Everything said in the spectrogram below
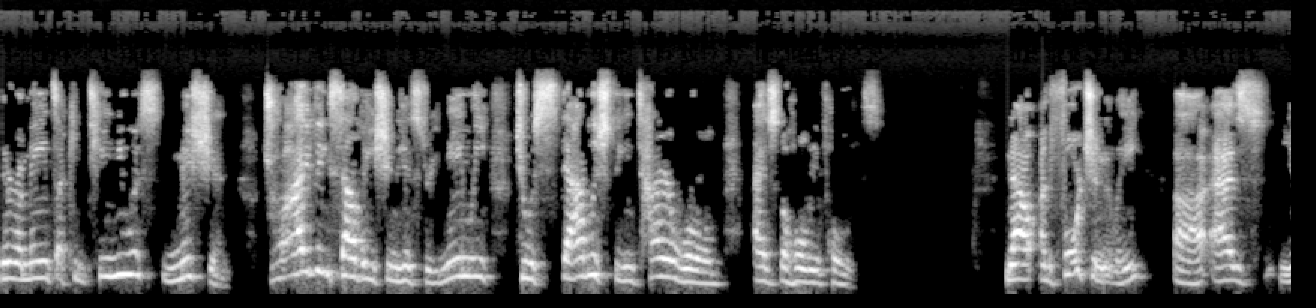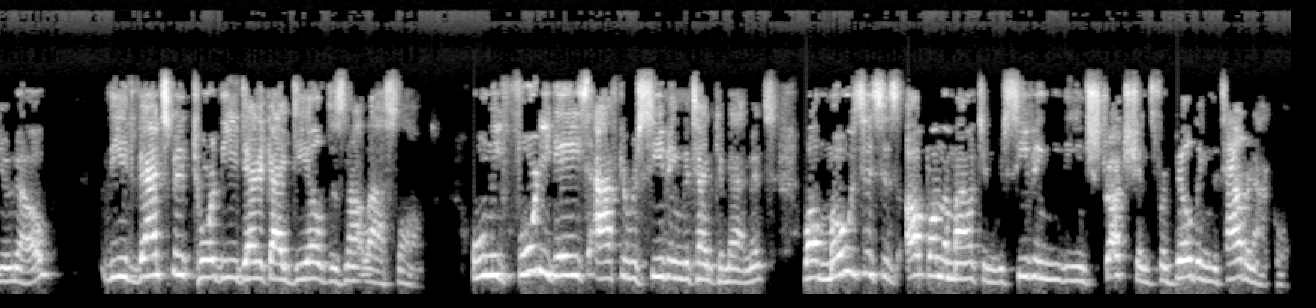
there remains a continuous mission driving salvation history, namely to establish the entire world as the Holy of Holies. Now, unfortunately, uh, as you know, the advancement toward the Edenic ideal does not last long. Only 40 days after receiving the Ten Commandments, while Moses is up on the mountain receiving the instructions for building the tabernacle,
